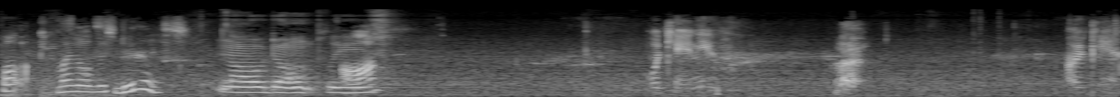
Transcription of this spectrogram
Well, might as well just do this. No, don't please. Aw. What can you? You can.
